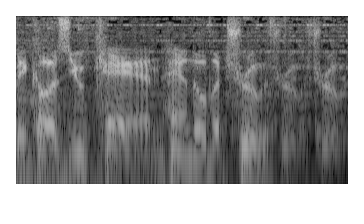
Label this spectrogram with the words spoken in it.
because you can handle the truth. Truth, truth.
